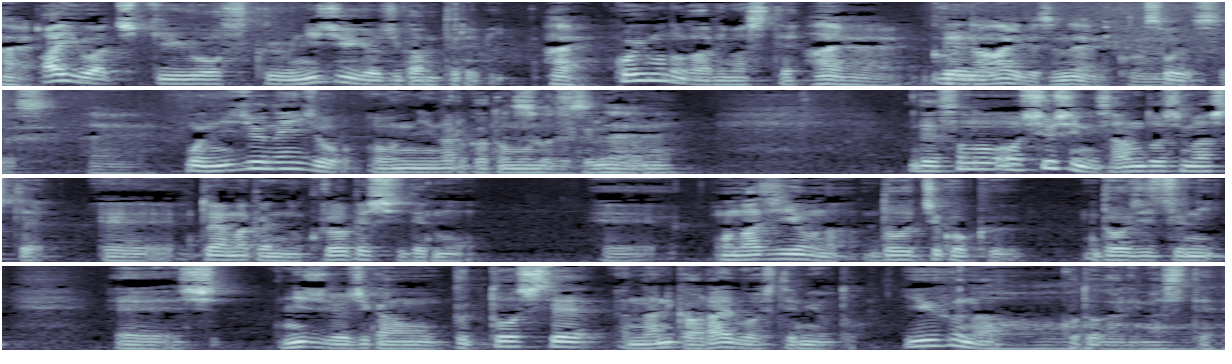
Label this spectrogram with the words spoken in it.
「愛は地球を救う24時間テレビ」はい、こういうものがありまして。はいはい。長いですねそうですそうです、はい、もう20年以上になるかと思うんですけれども、ね、でその趣旨に賛同しまして、えー、富山県の黒部市でも、えー、同じような同時刻同日に、えー、24時間をぶっ通して何かライブをしてみようというふうなことがありまして。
